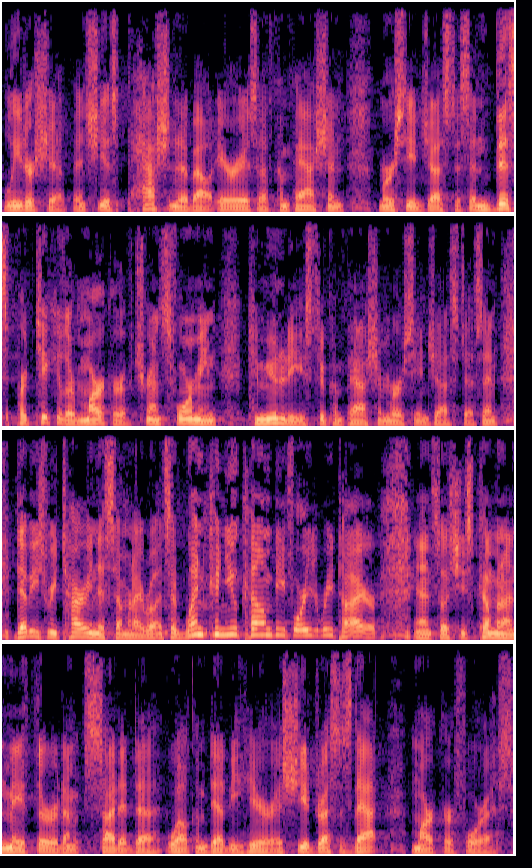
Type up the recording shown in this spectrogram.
leadership, and she is passionate about areas of compassion, mercy, and justice, and this particular marker of transforming communities through compassion, mercy, and justice. And Debbie's retiring this summer, and I wrote and said, When can you come before you retire? And so she's coming on May 3rd. I'm excited to welcome Debbie here as she addresses that marker for us.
